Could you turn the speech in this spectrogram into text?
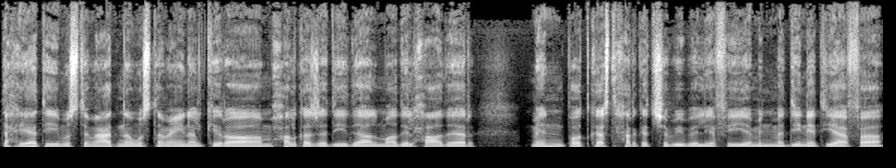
تحياتي مستمعاتنا ومستمعينا الكرام حلقة جديدة الماضي الحاضر من بودكاست حركة شبيب اليافية من مدينة يافا.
